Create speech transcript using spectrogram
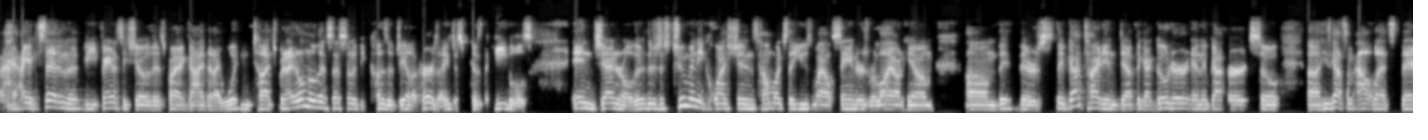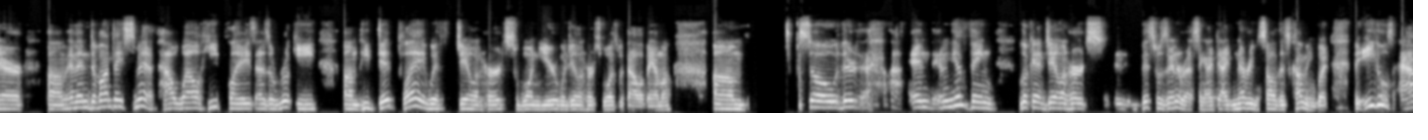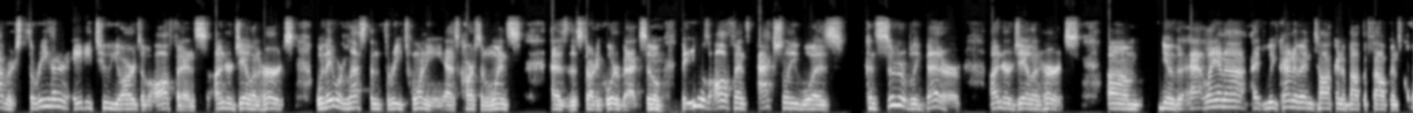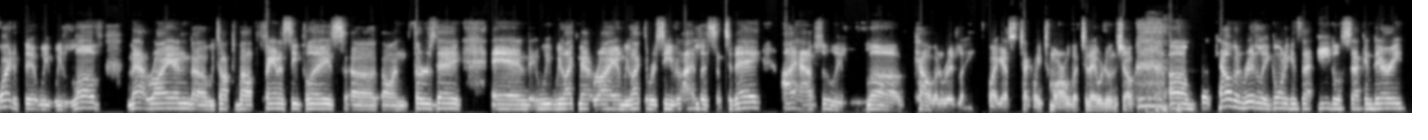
I had said in the, the, fantasy show that it's probably a guy that I wouldn't touch, but I don't know that it's necessarily because of Jalen Hurts. I think just because the Eagles in general, there, there's just too many questions. How much they use Miles Sanders, rely on him. Um, they, there's they've got tight end depth. They got Goedert and they've got Ertz, so uh, he's got some outlets there. Um, and then DeVonta Smith, how well he plays as a rookie. Um, he did play with Jalen Hurts one year when Jalen Hurts was with Alabama. Um, so there, and and the other thing, looking at Jalen Hurts, this was interesting. I, I never even saw this coming, but the Eagles averaged 382 yards of offense under Jalen Hurts when they were less than 320 as Carson Wentz as the starting quarterback. So mm. the Eagles' offense actually was considerably better under Jalen Hurts. Um, you know, the Atlanta, I, we've kind of been talking about the Falcons quite a bit. We, we love Matt Ryan. Uh, we talked about fantasy plays uh, on Thursday, and we, we like Matt Ryan. We like the receiver. I listen today. I absolutely love Calvin Ridley. Well, I guess technically tomorrow, but today we're doing the show. Um, Calvin Ridley going against that Eagles secondary.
